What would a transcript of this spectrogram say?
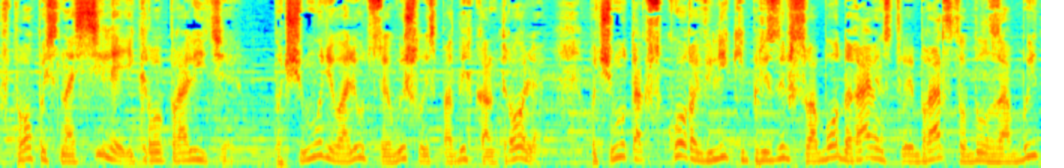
в пропасть насилия и кровопролития. Почему революция вышла из-под их контроля? Почему так скоро великий призыв свободы, равенства и братства был забыт,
